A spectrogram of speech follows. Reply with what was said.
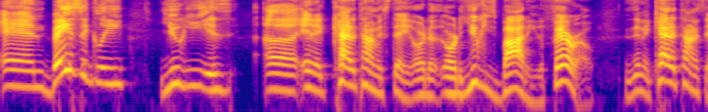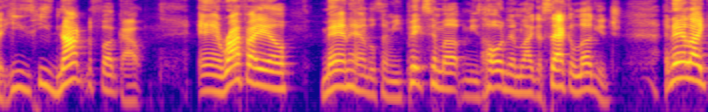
And basically, Yugi is uh, in a catatonic state, or the or the Yugi's body, the Pharaoh, is in a catatonic state. He's he's knocked the fuck out, and Raphael manhandles him. He picks him up and he's holding him like a sack of luggage. And they're like,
